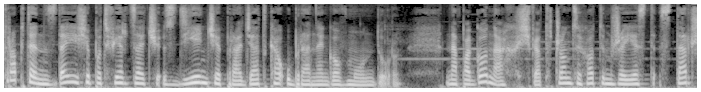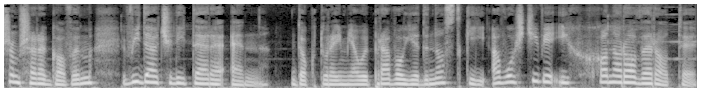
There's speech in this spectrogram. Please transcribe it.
Trop ten zdaje się potwierdzać zdjęcie pradziadka ubranego w mundur. Na pagonach świadczących o tym, że jest starszym szeregowym, widać literę N, do której miały prawo jednostki, a właściwie ich honorowe roty,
